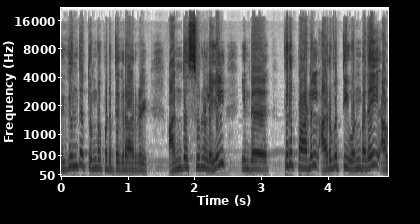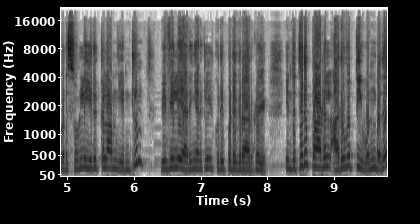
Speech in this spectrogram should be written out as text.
மிகுந்த துன்பப்படுத்துகிறார்கள். அந்த சூழ்நிலையில் இந்த திருப்பாடல் அறுபத்தி ஒன்பதை அவர் சொல்லி இருக்கலாம் என்றும் விவிலிய அறிஞர்கள் குறிப்பிடுகிறார்கள். இந்த திருப்பாடல் அறுபத்தி ஒன்பது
